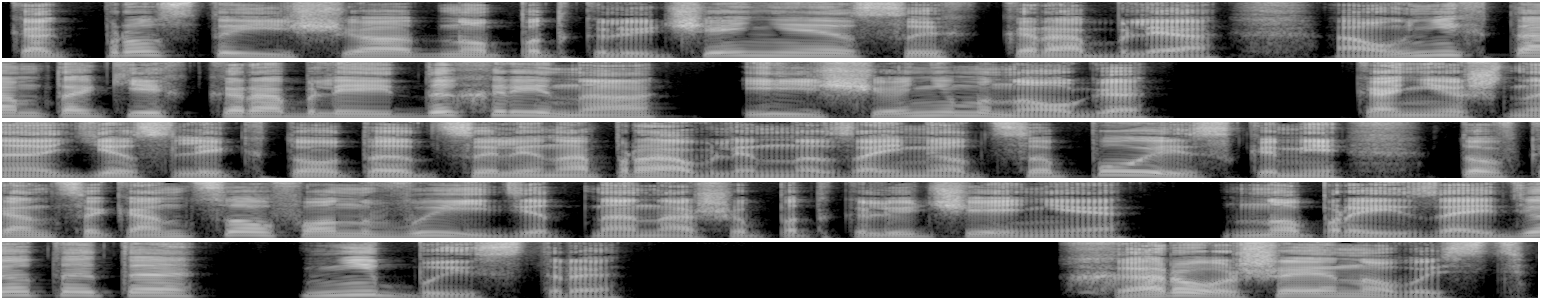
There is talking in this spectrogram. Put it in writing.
как просто еще одно подключение с их корабля, а у них там таких кораблей до хрена и еще немного. Конечно, если кто-то целенаправленно займется поисками, то в конце концов он выйдет на наше подключение, но произойдет это не быстро. Хорошая новость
